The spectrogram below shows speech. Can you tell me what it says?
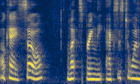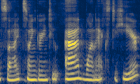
Okay, so let's bring the x's to one side. So I'm going to add 1x to here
